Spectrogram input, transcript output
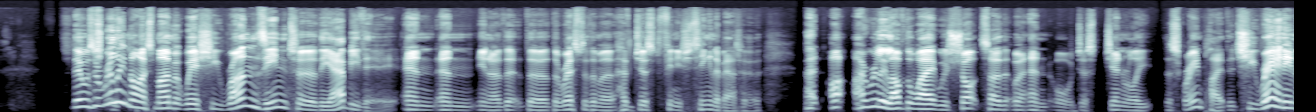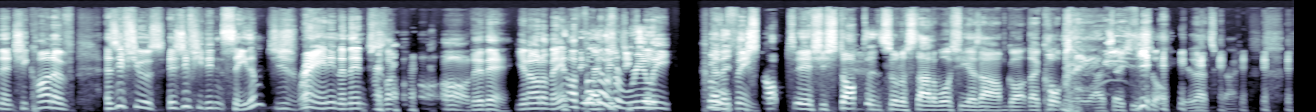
There was a really nice moment where she runs into the abbey there, and and you know the the, the rest of them are, have just finished singing about her. But I, I really love the way it was shot, so that and or just generally the screenplay that she ran in and she kind of as if she was as if she didn't see them. She just ran in and then she's like, oh, oh, they're there. You know what I mean? I thought that was a really cool and then thing. She stopped. Yeah, she stopped and sort of started what she goes. Oh, I'm got. They caught me anyway, so she Yeah. stopped. Yeah, that's great.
